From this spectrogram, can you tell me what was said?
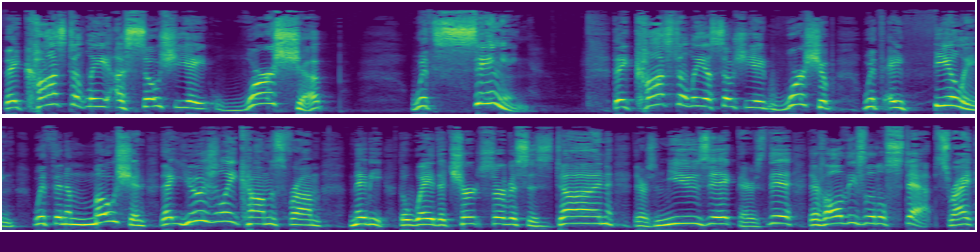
they constantly associate worship with singing they constantly associate worship with a feeling, with an emotion that usually comes from maybe the way the church service is done. There's music. There's this, there's all these little steps, right?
